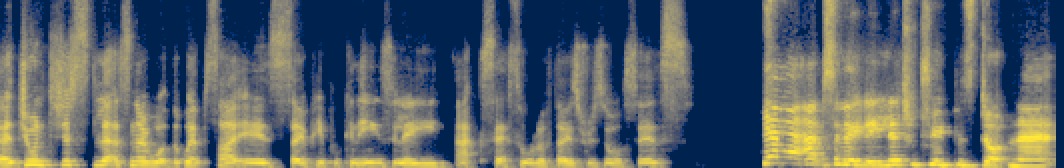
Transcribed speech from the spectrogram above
Uh, do you want to just let us know what the website is so people can easily access all of those resources? Yeah, absolutely. Littletroopers.net.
